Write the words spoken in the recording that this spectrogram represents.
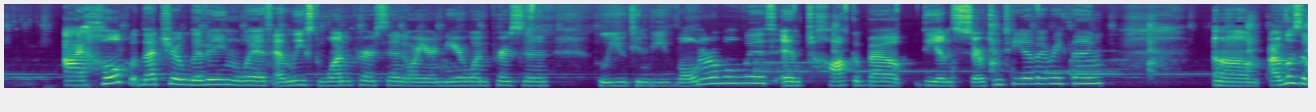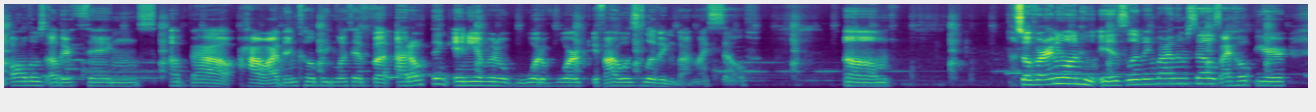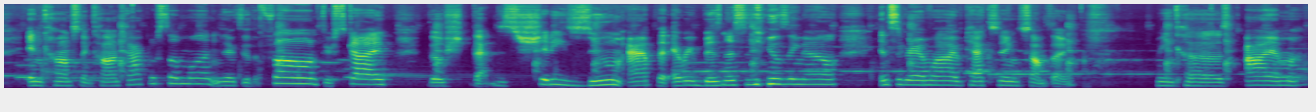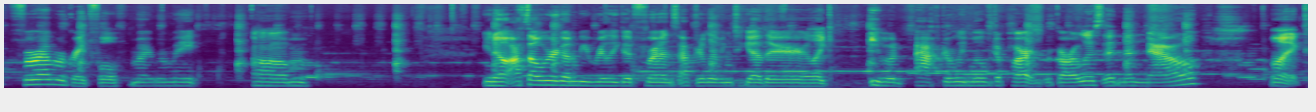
I hope that you're living with at least one person or you're near one person who you can be vulnerable with and talk about the uncertainty of everything. Um, I've listed all those other things about how I've been coping with it, but I don't think any of it would have worked if I was living by myself. Um, so, for anyone who is living by themselves, I hope you're in constant contact with someone, either through the phone, through Skype, those that shitty Zoom app that every business is using now, Instagram Live, texting, something. Because I am forever grateful for my roommate. Um, you know, I thought we were going to be really good friends after living together, like even after we moved apart, regardless. And then now, like,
